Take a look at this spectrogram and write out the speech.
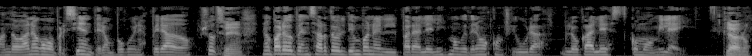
cuando ganó como presidente era un poco inesperado. Yo Sí. no paro de pensar todo el tiempo en el paralelismo que tenemos con figuras locales como Milei. claro.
